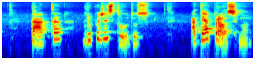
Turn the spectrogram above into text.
Taca Grupo de Estudos. Até a próxima!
